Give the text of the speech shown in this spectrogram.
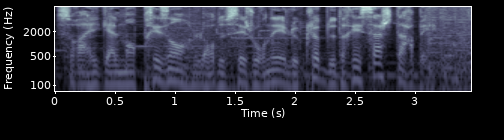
sera également présent lors de ces journées le club de dressage tarbais.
